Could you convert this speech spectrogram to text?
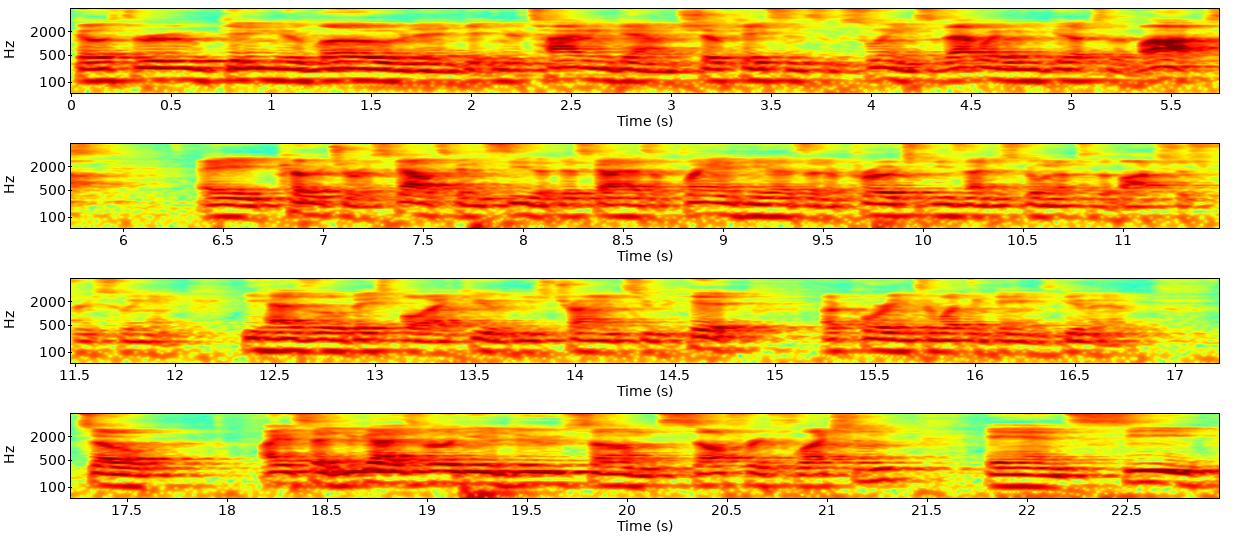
Go through getting your load and getting your timing down, showcasing some swings. So that way, when you get up to the box, a coach or a scout's going to see that this guy has a plan, he has an approach, and he's not just going up to the box just free swinging. He has a little baseball IQ, and he's trying to hit according to what the game is giving him. So, like I said, you guys really need to do some self reflection and see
